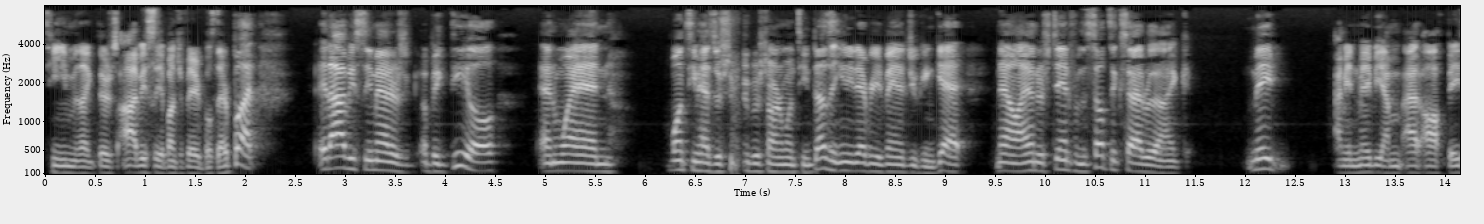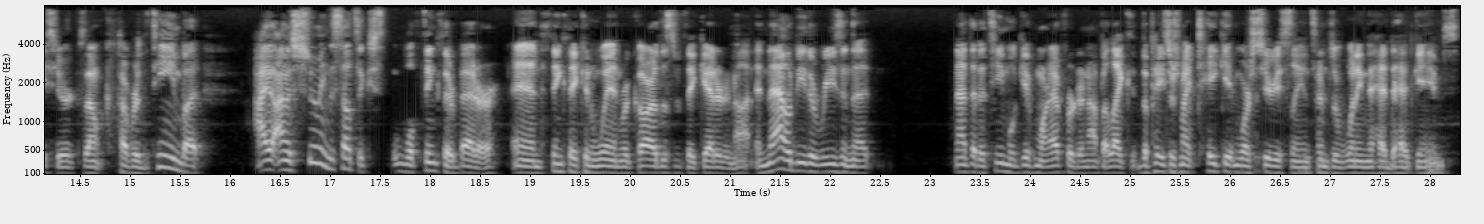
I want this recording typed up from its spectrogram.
team. Like there's obviously a bunch of variables there, but it obviously matters a big deal. And when one team has their superstar and one team doesn't, you need every advantage you can get. Now I understand from the Celtics side where they're like, maybe, I mean, maybe I'm at off base here because I don't cover the team, but I, I'm assuming the Celtics will think they're better and think they can win regardless if they get it or not. And that would be the reason that not that a team will give more effort or not, but like the Pacers might take it more seriously in terms of winning the head-to-head games.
